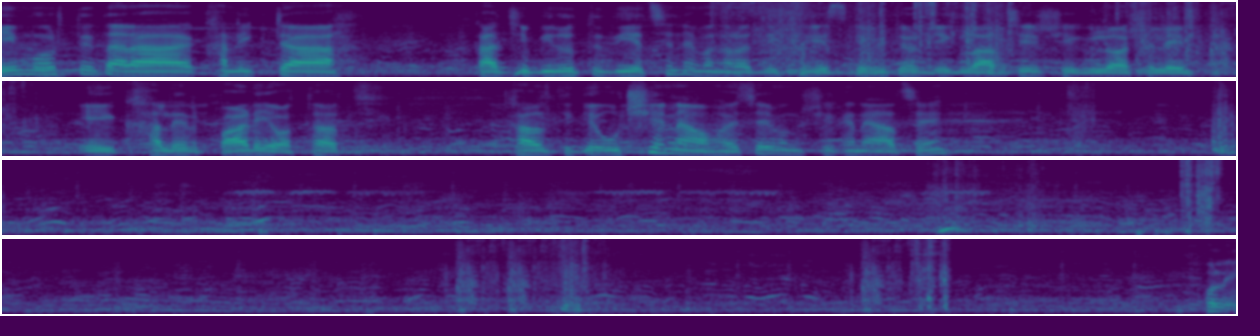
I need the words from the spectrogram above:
এই মুহূর্তে তারা খানিকটা কাজে বিরতি দিয়েছেন এবং আমরা দেখছি এক্সকেভেটর যেগুলো আছে, সেগুলো আসলে এই খালের পাড়ে অর্থাৎ খাল থেকে উঠিয়ে নেওয়া হয়েছে এবং সেখানে আছে। ফলে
